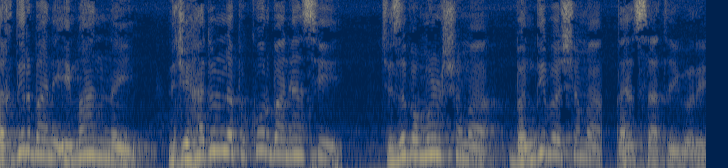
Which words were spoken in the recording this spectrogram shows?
تقدیر باندې ایمان نه د جهادونو نه په کور باندې سي چې زه به مړ شم بندي به شم دا ساتي ګوري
